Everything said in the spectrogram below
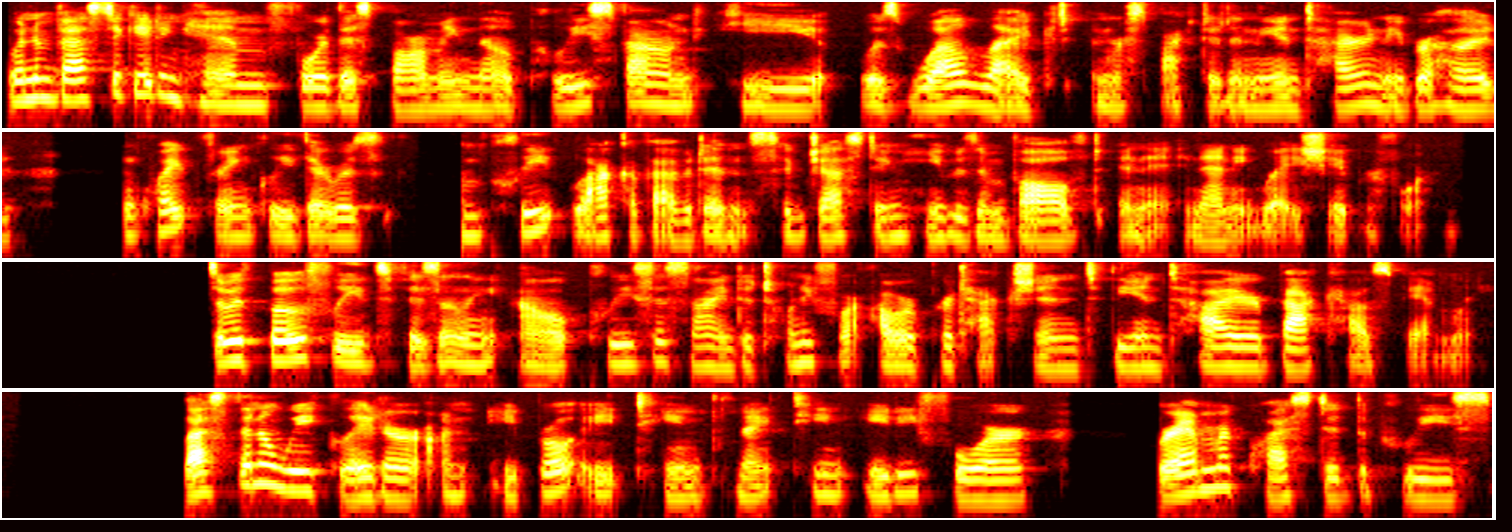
When investigating him for this bombing, though, police found he was well liked and respected in the entire neighborhood, and quite frankly, there was complete lack of evidence suggesting he was involved in it in any way, shape, or form. So, with both leads fizzling out, police assigned a 24 hour protection to the entire Backhouse family. Less than a week later, on April 18, 1984, Graham requested the police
